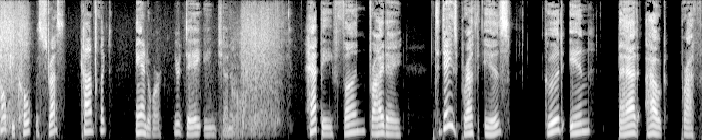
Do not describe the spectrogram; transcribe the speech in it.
help you cope with stress, conflict, and or your day in general. Happy Fun Friday. Today's breath is good in, bad out breath,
